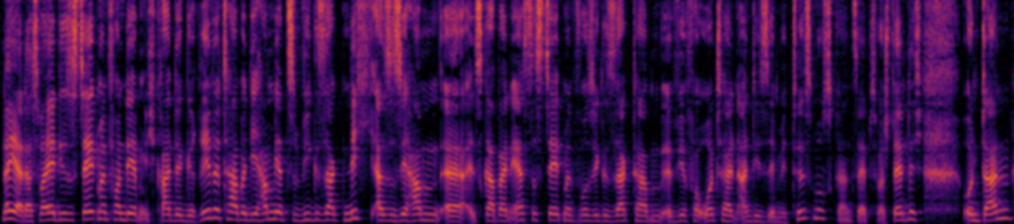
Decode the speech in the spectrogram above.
Naja, das war ja dieses Statement, von dem ich gerade geredet habe. Die haben jetzt, wie gesagt, nicht, also sie haben, äh, es gab ein erstes Statement, wo sie gesagt haben, wir verurteilen Antisemitismus, ganz selbstverständlich. Und dann,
